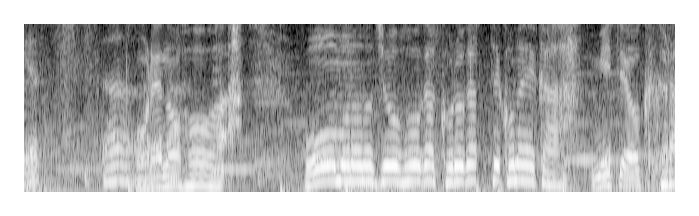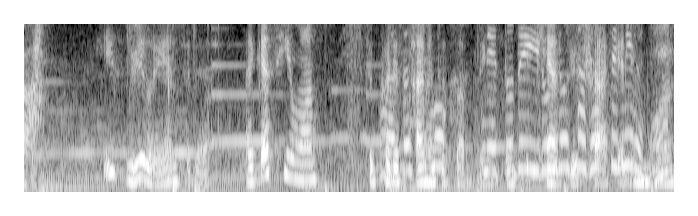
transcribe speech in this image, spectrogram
Yes, sir. 俺の方は大物の情報が転がってこねえか見ておくから He's really into this. I guess he wants to put his time into something ネット since で he いろい can't ろ do 探し track てみる anymore.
